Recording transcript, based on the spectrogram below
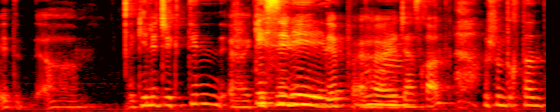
этот келечектин кесиби деп жазган. Ошондуктан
